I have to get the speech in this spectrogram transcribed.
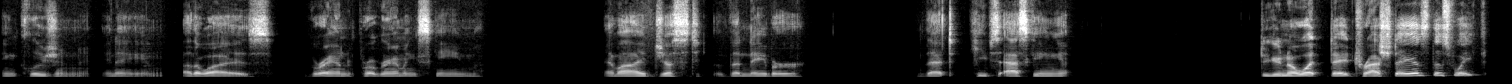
inclusion in an otherwise grand programming scheme? Am I just the neighbor that keeps asking, Do you know what day trash day is this week?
